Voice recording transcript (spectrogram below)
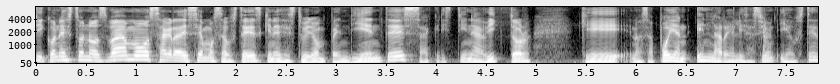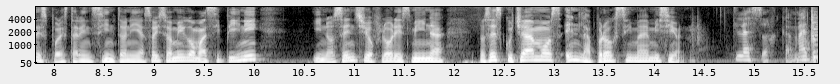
Y con esto nos vamos. Agradecemos a ustedes quienes estuvieron pendientes, a Cristina, a Víctor, que nos apoyan en la realización y a ustedes por estar en sintonía. Soy su amigo Masipini, Inocencio Flores Mina. Nos escuchamos en la próxima emisión. Las Oscamati.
